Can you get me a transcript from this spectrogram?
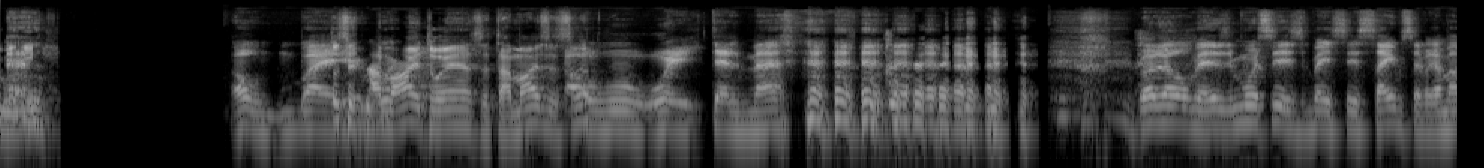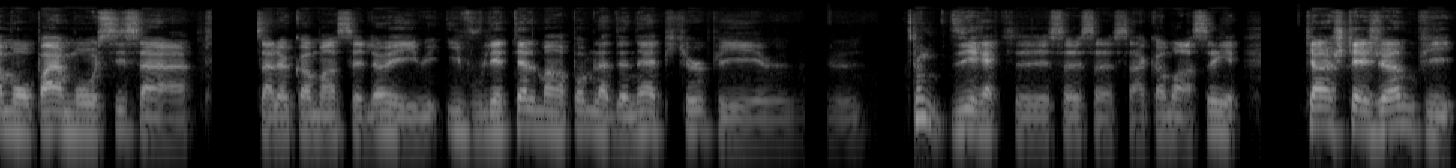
Vraiment. Oh, ben. Ça, c'est ta mère, toi. hein? C'est ta mère, c'est ça? Oh, oui, tellement. Ben non, mais moi, c'est ben, c'est simple, c'est vraiment mon père. Moi aussi, ça, ça a commencé là. Il, il voulait tellement pas me la donner à piqûre, puis euh, euh, tout direct. Ça, ça- ça a commencé quand j'étais jeune, puis.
